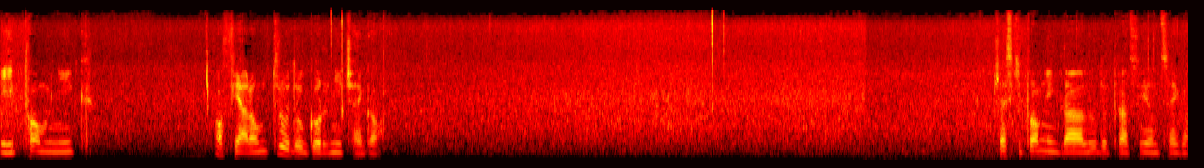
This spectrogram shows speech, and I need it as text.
I pomnik ofiarom trudu górniczego. Czeski pomnik dla ludu pracującego.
